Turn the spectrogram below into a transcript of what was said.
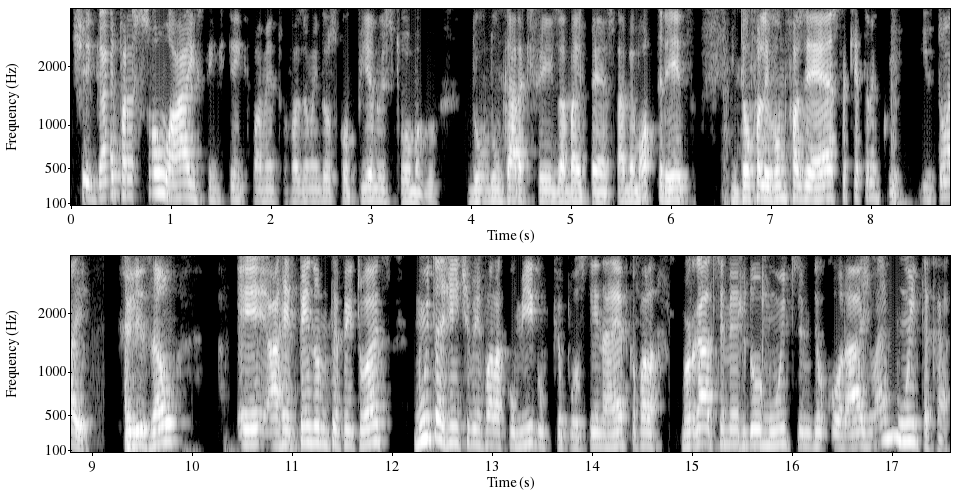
chegar, e parece que só o Einstein que tem equipamento para fazer uma endoscopia no estômago de um cara que fez a bypass, sabe? É mó treta. Então eu falei, vamos fazer essa que é tranquilo. E tô aí, felizão. E arrependo de não ter feito antes. Muita gente vem falar comigo, porque eu postei na época, fala: Morgado, você me ajudou muito, você me deu coragem. É muita, cara.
